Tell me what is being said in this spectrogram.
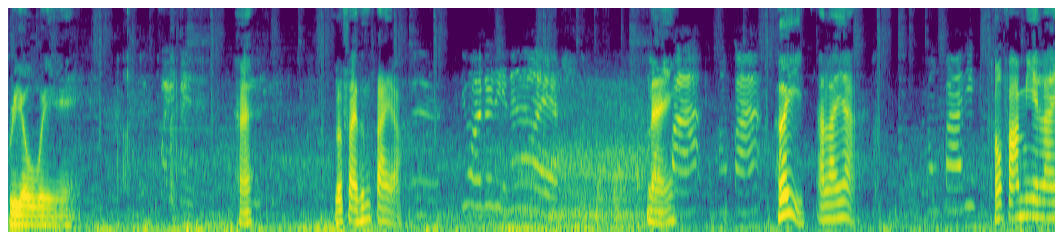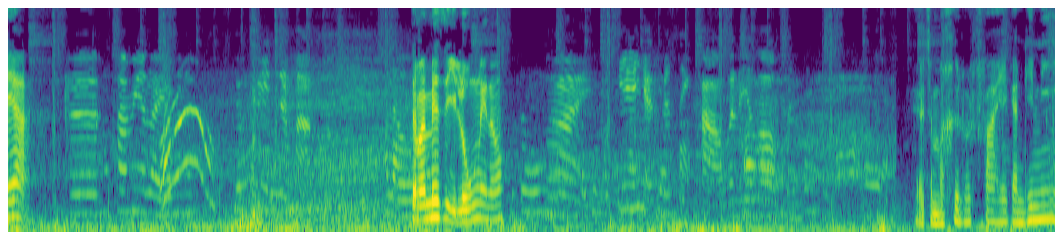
เรียวเวย์ฮะ รถไฟเพิ่งไปเหรอเออพี่วอยดูดินั่นอะไรอะไหน ฟ้าท้องฟ้าเฮ้ย อะไรอะ ท้องฟ้าดิ ท้องฟ้ามีอะไรอะ เออท้องฟ้ามีอะไร เครื่องบินอะค่ะแต่มันเป็นสีลุ้งเลยเนาะ ใช่เมื่อกี้เห็นเป็นสีขาวอันนี้ก็เดี๋ยวจะมาขึ้นรถไฟกันที่นี่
